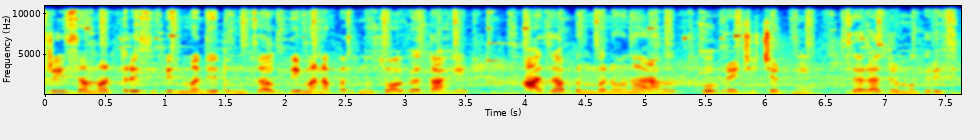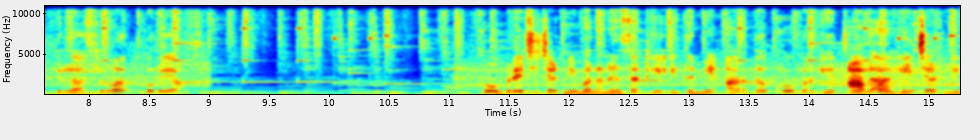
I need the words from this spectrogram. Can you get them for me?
श्री समर्थ रेसिपीजमध्ये तुमचं अगदी मनापासून स्वागत आहे. आज आपण बनवणार आहोत खोबऱ्याची चटणी. चला तर मग रेसिपीला सुरुवात करूया. खोबऱ्याची चटणी बनवण्यासाठी इथे मी अर्ध खोबर घेतलेलं आपण ही चटणी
